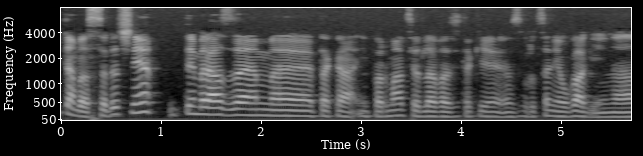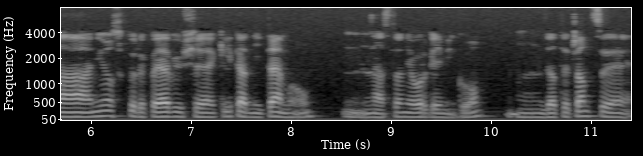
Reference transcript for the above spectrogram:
Witam Was serdecznie. Tym razem e, taka informacja dla Was i takie zwrócenie uwagi na news, który pojawił się kilka dni temu mm, na stronie Wargamingu mm, dotyczący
